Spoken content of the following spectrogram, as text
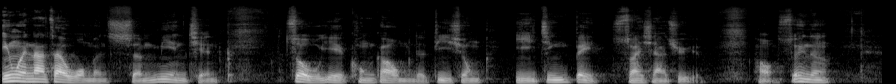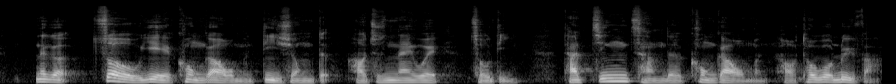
因为那在我们神面前昼夜控告我们的弟兄已经被摔下去了。好，所以呢，那个昼夜控告我们弟兄的，好，就是那一位仇敌，他经常的控告我们，好，透过律法，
